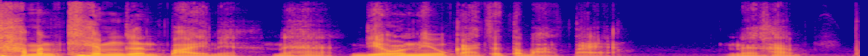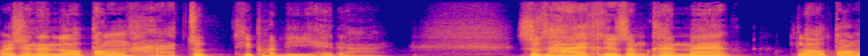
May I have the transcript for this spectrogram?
ถ้ามันเข้มเกินไปเนี่ยนะฮะเดี๋ยวมันมีโอกาสจะตะบะแตกนะครับ เพราะฉะนั้นเราต้องหาจุดที่พอดีให้ได้ สุดท้ายคือสำคัญมาก เราต้อง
